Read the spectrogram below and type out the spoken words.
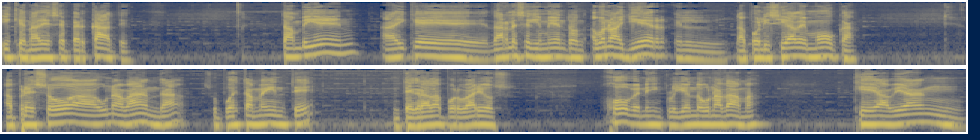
y que nadie se percate. También hay que darle seguimiento. ah, Bueno, ayer la policía de Moca apresó a una banda supuestamente integrada por varios jóvenes, incluyendo una dama, que habían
